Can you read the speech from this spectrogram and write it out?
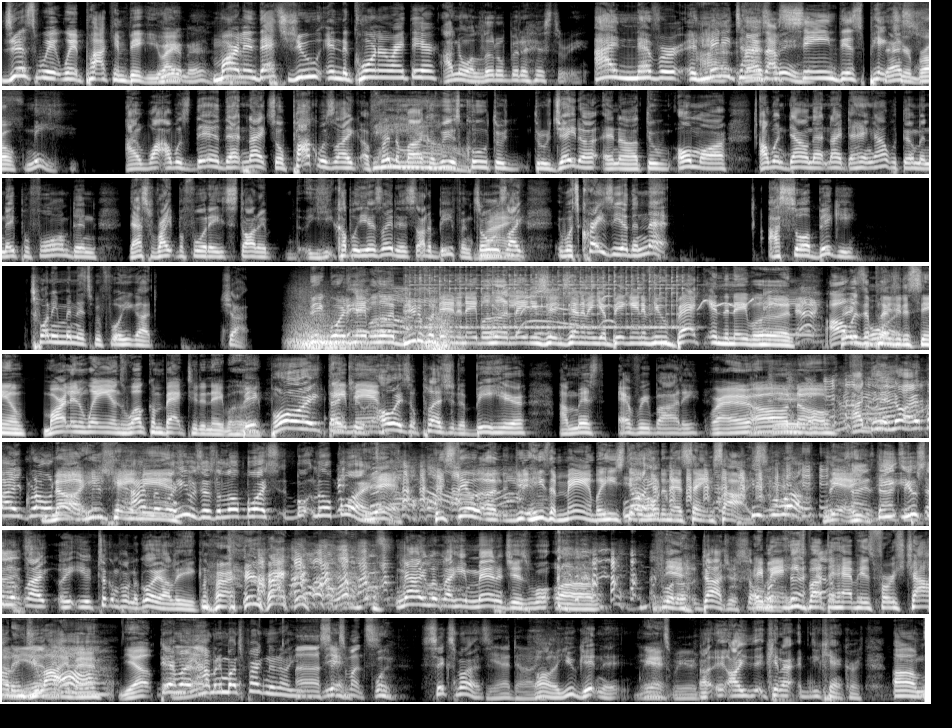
just with with Pac and Biggie, right? man. Marlon, that's you in the corner right there. I know a little bit of history. I never, as many I- times I've me. seen this picture, That's bro. me. I, I was there that night. So Pac was like a friend of mine because we was cool through through Jada and uh, through Omar. I went down that night to hang out with them and they performed and that's right before they started. A couple of years later, they started beefing. So it was like it was crazier than that. I saw Biggie twenty minutes before he got shot. Big Boys Neighborhood, beautiful day in the neighborhood, ladies and gentlemen. Your big interview back in the neighborhood. Always Big a pleasure boy. to see him. Marlon Wayans, welcome back to the neighborhood. Big boy, thank Hey, you. man. Always a pleasure to be here. I missed everybody. right? I Oh did. no. I didn't know everybody growing No, up. he came I in- when he was just a little boy, little boy. Yeah, he's still uh, he's a man, but he's still No, he- holding that same size. He grew up. yeah, he, He used to look like you took him from the Goya League. right, right. Now he look like he manages uh, for Yeah. the Dodgers. Hey man, he's about to have his first child in yeah, July, dog. man. Yep. Damn, how many months pregnant are you? Uh, six Yeah. months. What? Six months. Yeah, dog. Oh, you getting it? yeah, it's weird. Uh, are you? Can I? You can't curse. Um,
